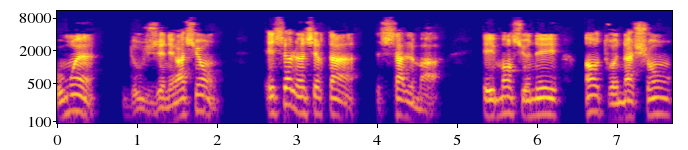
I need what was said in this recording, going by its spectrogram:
au moins douze générations, et seul un certain Salma est mentionné entre Nachon,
